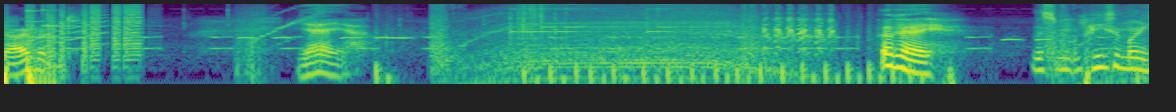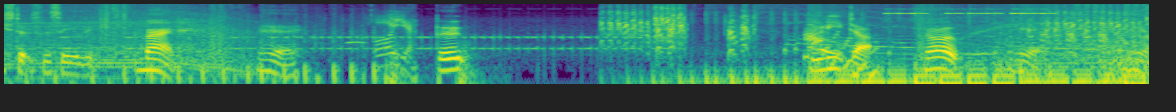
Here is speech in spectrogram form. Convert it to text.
Diamond. Yeah. Okay. This m- piece of money stuck to the ceiling. Man. Yeah. Oh yeah. Boo. We need that. No. Come here. Come here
